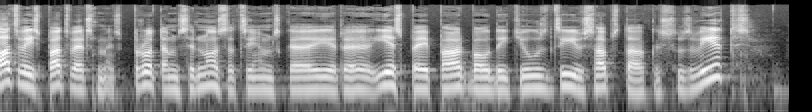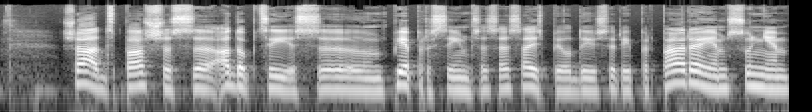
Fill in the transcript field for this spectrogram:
Latvijas patvērsmēs, protams, ir nosacījums, ka ir eh, iespēja pārbaudīt jūsu dzīves apstākļus uz vietas. Šādas pašas eh, adopcijas eh, pieprasījumus es esmu aizpildījusi arī par pārējiem suņiem.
